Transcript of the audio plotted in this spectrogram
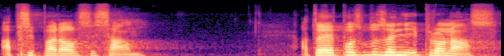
a připadal si sám. A to je pozbuzení i pro nás.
